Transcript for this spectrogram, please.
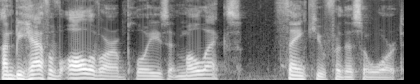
On behalf of all of our employees at Molex, thank you for this award.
